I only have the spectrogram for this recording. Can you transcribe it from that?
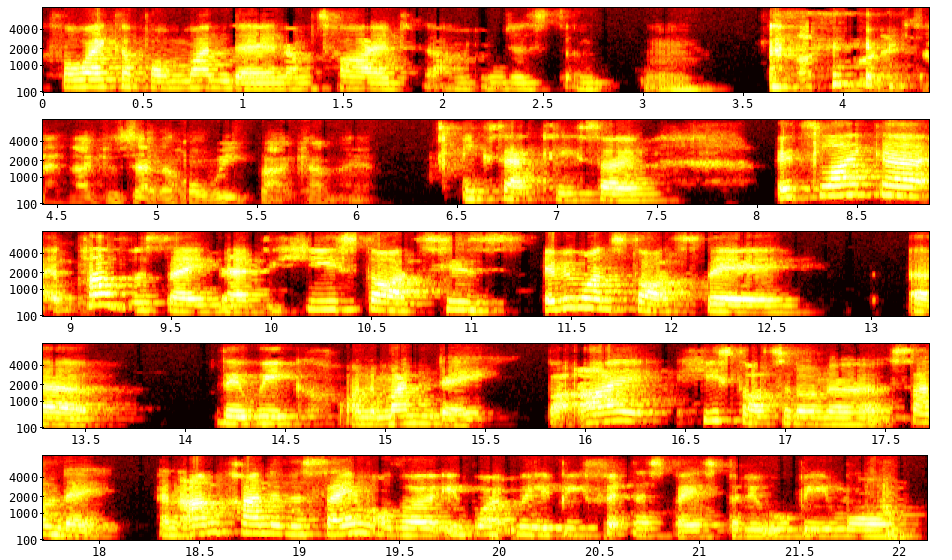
If I wake up on Monday and I'm tired, I'm, I'm just, um, mm. That can, really set, that can set the whole week back, can't it? Exactly. So it's like uh, Pav was saying that he starts his, everyone starts their, uh, their week on a Monday, but I he started on a Sunday, and I'm kind of the same. Although it won't really be fitness based, but it will be more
